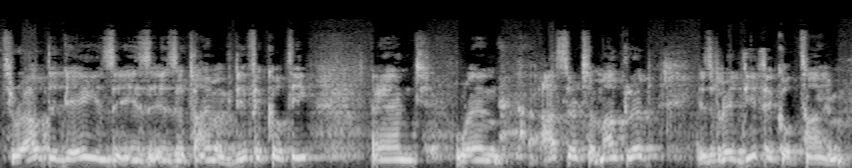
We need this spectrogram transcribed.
throughout the day is, is, is a time of difficulty and when Asr to Maghrib is a very difficult time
